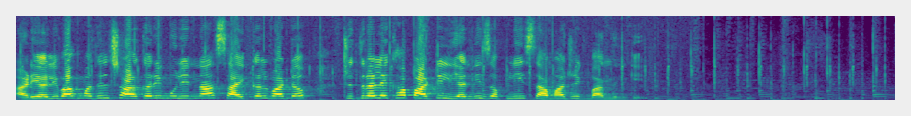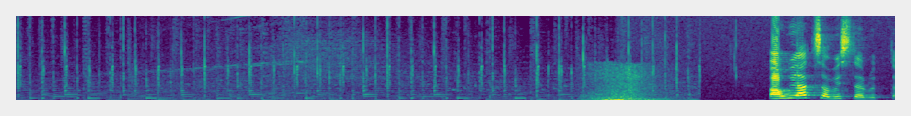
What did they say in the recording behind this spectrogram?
आणि अलिबागमधील शाळकरी मुलींना सायकल वाटप चित्रलेखा पाटील यांनी जपली सामाजिक बांधिलकी. पाहुयात सविस्तर वृत्त.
